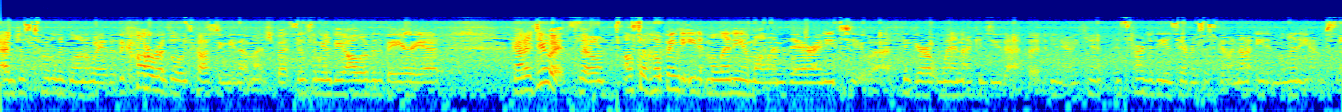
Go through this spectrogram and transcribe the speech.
I'm just totally blown away that the car rental is costing me that much. But since I'm going to be all over the Bay Area, got to do it. So also hoping to eat at Millennium while I'm there. I need to uh, figure out when I can do that, but you know, you can't. It's hard to be in San Francisco and not eat at Millennium. So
